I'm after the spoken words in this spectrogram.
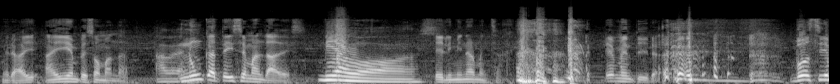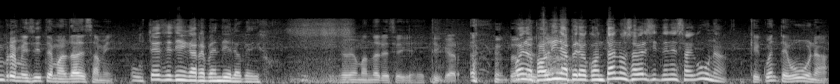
Mira, ahí, ahí empezó a mandar. A ver. Nunca te hice maldades. Mira vos. Eliminar mensaje. es mentira. Vos siempre me hiciste maldades a mí. Usted se tiene que arrepentir de lo que dijo. Le voy a mandar ese sticker. ¿Dónde Bueno? Paulina, pero contanos a ver si tenés alguna. Que cuente una.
